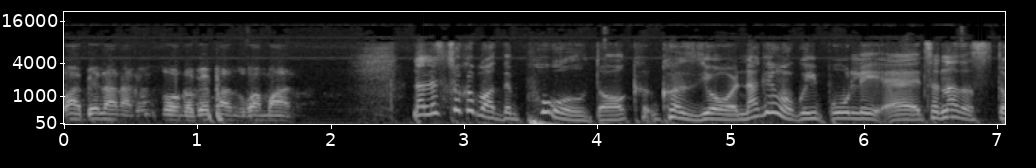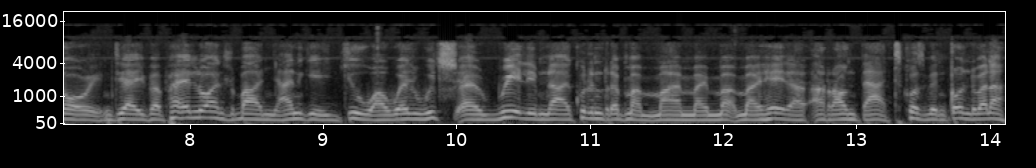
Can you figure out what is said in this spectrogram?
babelana ngesondo bephantsi kwamanzi. Now let's talk about the pool, doc, because yona ke ngokuyipuli uh, it's another story. Ndiyayiva phaa elwandle uba nyhani ke ityuwa well, which uh, really mna I couldn't wrap my, my, my, my, head around that because bendiqonda ubana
